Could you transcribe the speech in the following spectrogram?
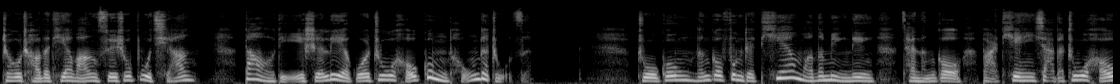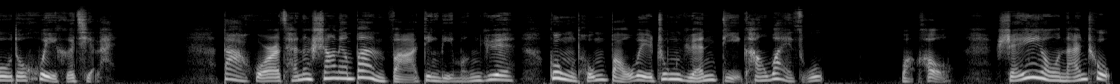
周朝的天王虽说不强，到底是列国诸侯共同的主子。”主公能够奉着天王的命令，才能够把天下的诸侯都汇合起来，大伙儿才能商量办法，订立盟约，共同保卫中原，抵抗外族。往后谁有难处，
